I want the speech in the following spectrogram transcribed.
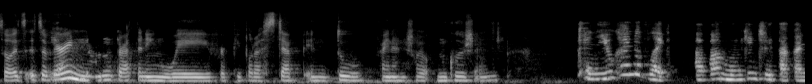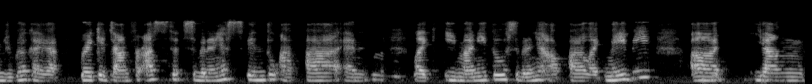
So it's it's a very yeah. non-threatening way for people to step into financial inclusion. Can you kind of like apa mungkin ceritakan juga kayak break it down for us sebenarnya spin tuh apa and like e-money tuh sebenarnya apa like maybe uh, yang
